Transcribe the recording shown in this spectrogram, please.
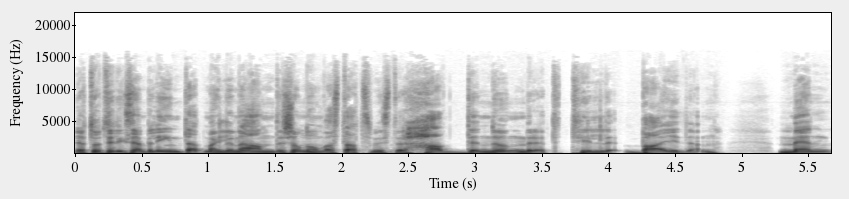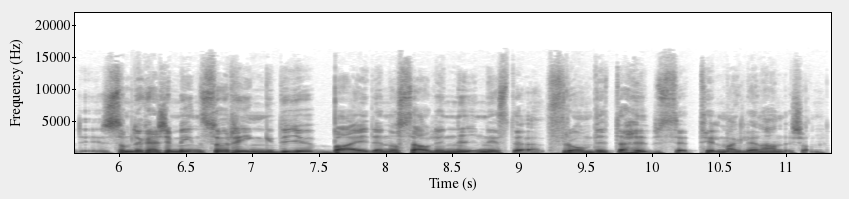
Jag tror till exempel inte att Magdalena Andersson, hon var statsminister, hade numret till Biden. Men som du kanske minns så ringde ju Biden och Sauli Niinistö från Vita huset till Magdalena Andersson.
